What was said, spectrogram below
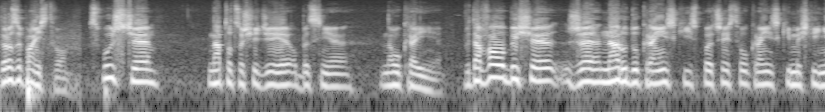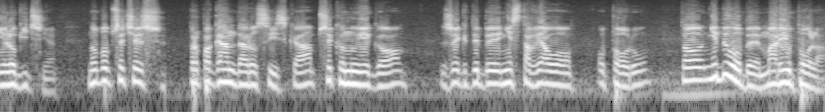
Drodzy Państwo, spójrzcie na to, co się dzieje obecnie na Ukrainie. Wydawałoby się, że naród ukraiński i społeczeństwo ukraińskie myśli nielogicznie. No bo przecież propaganda rosyjska przekonuje go, że gdyby nie stawiało oporu, to nie byłoby Mariupola,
